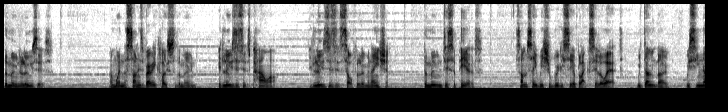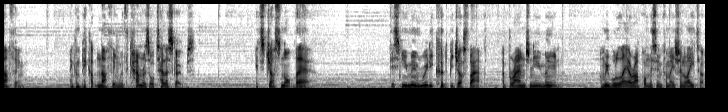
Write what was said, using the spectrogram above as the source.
the Moon loses. And when the Sun is very close to the Moon, it loses its power, it loses its self illumination. The Moon disappears. Some say we should really see a black silhouette. We don't though, we see nothing, and can pick up nothing with cameras or telescopes. It's just not there. This new moon really could be just that, a brand new moon, and we will layer up on this information later.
